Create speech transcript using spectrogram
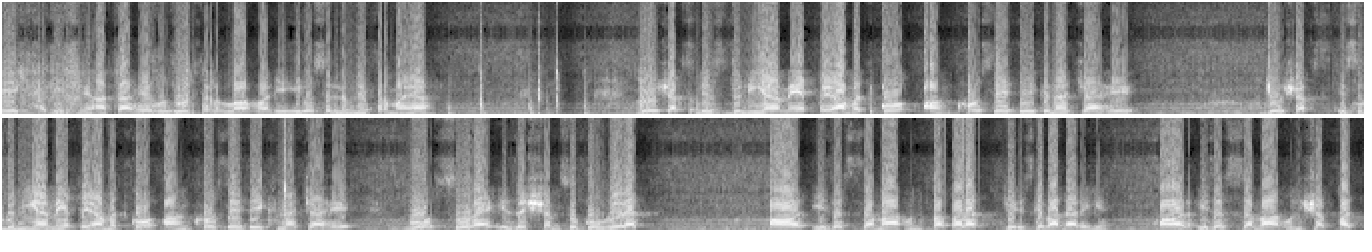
ایک حدیث میں آتا ہے، حضور صلی اللہ علیہ وسلم نے فرمایا، جو شخص اس دنیا میں قیامت کو آنکھوں سے دیکھنا چاہے، جو شخص اس دنیا میں قیامت کو آنکھوں سے دیکھنا چاہے، وہ سورہ عز الشمس کوورت اور عزت سما ان فطرت جو اس کے بعد آ رہی ہے، اور عزت سما ان شقت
